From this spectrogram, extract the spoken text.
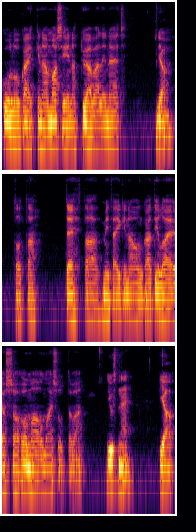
kuuluu kaikki nämä masiinat, työvälineet, Joo, tota, tehtaat, mitä ikinä onkaan, tiloja, jos on omaa omaisuutta vaan. just näin. Ja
